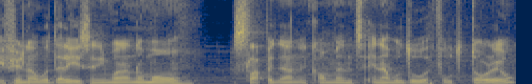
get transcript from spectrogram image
If you know what that is and you want to know more, slap it down in comments and I will do a full tutorial.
